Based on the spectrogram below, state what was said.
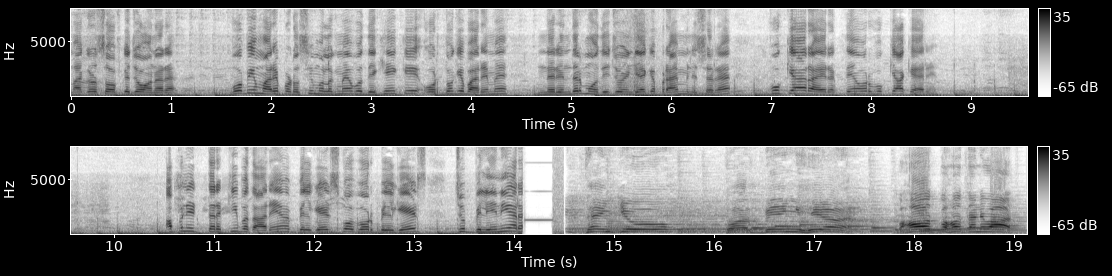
माइक्रोसॉफ्ट के जो ऑनर हैं। वो भी हमारे पड़ोसी मुल्क में है। वो देखें कि औरतों के बारे में नरेंद्र मोदी जो इंडिया के प्राइम मिनिस्टर हैं वो क्या राय रखते हैं और वो क्या कह रहे हैं? अपनी तरक्की बता रहे हैं बिल गेट्स को। और बिल गेट्स जो billionaire thank you for being here बहुत बहुत धन्यवाद।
